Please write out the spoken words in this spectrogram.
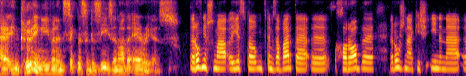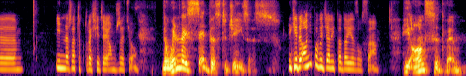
uh, including even in sickness and disease and other areas. Również ma, jest to w tym zawarte y, choroby, różne jakieś inne, y, inne rzeczy, które się dzieją w życiu. Now, when they said this to Jesus, I kiedy oni powiedzieli to do Jezusa, he answered them,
